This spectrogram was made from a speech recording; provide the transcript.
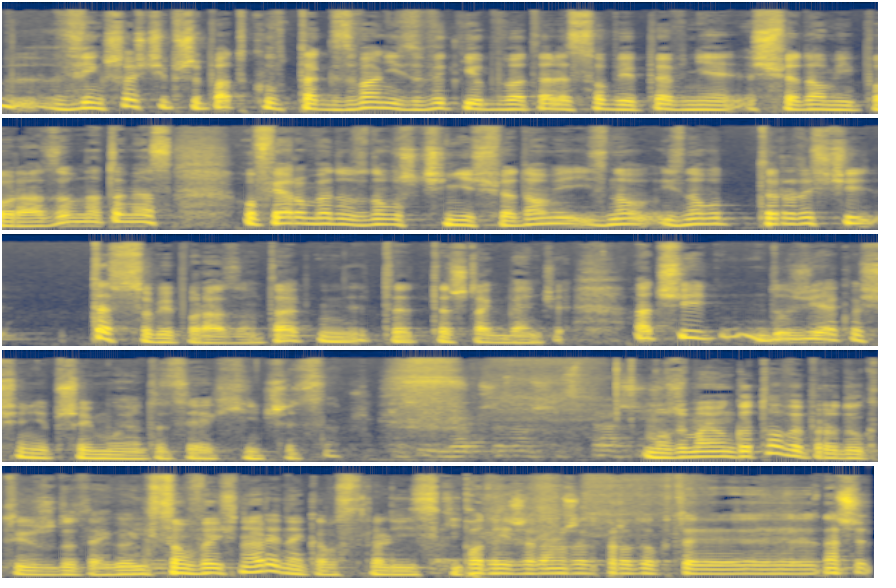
w większości przypadków tak zwani zwykli obywatele sobie pewnie świadomi poradzą, natomiast ofiarą będą znowu ci nieświadomi i znowu, i znowu terroryści też sobie poradzą, tak? Te, też tak będzie. A ci duzi jakoś się nie przejmują, tacy jak Chińczycy. Może mają gotowe produkty już do tego i chcą wejść na rynek australijski. Podejrzewam, że produkty, znaczy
